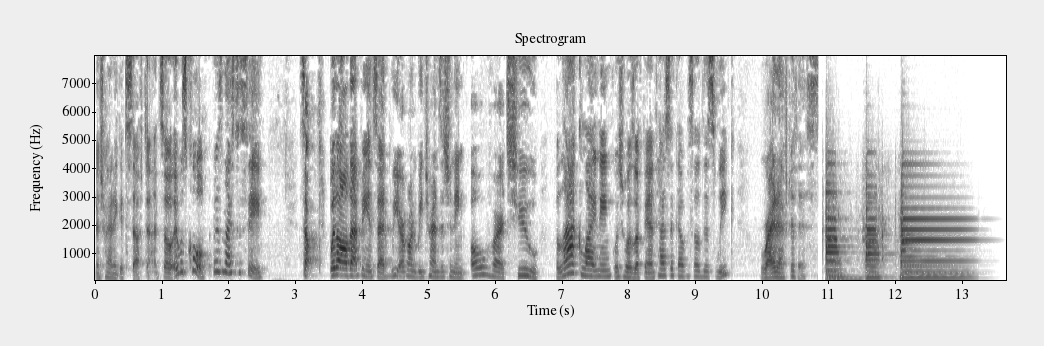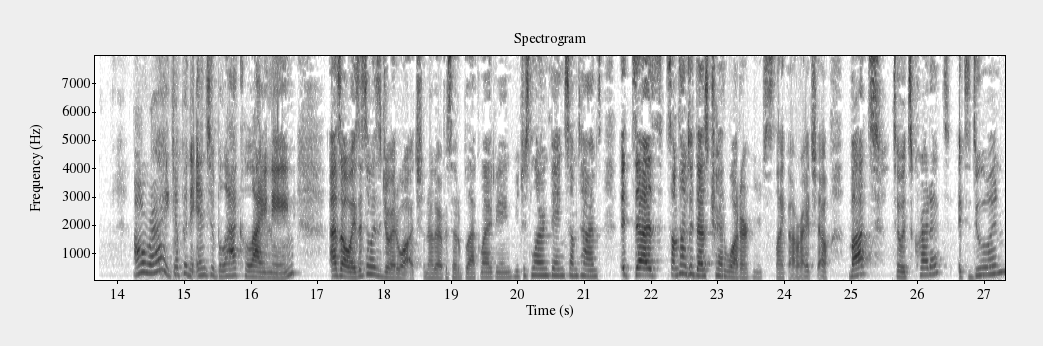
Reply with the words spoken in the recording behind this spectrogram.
and trying to get stuff done. So it was cool. It was nice to see. So, with all that being said, we are going to be transitioning over to Black Lightning, which was a fantastic episode this week, right after this. All right, jumping into Black Lightning. As always, it's always a joy to watch another episode of Black Lightning. You just learn things sometimes. It does, sometimes it does tread water. You're just like, all right, show. But to its credit, it's doing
